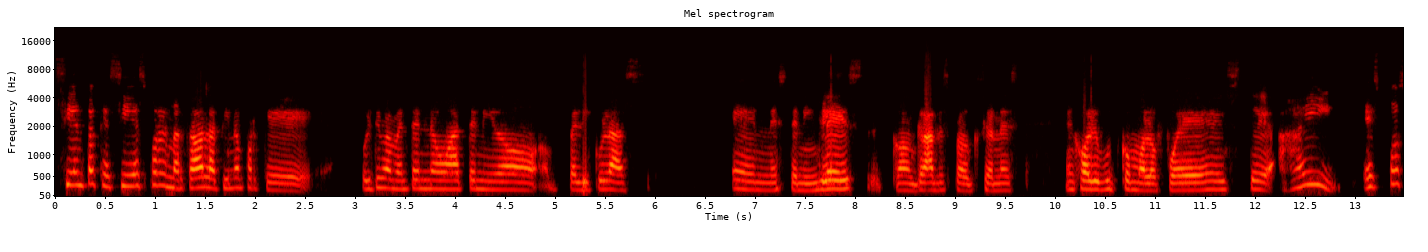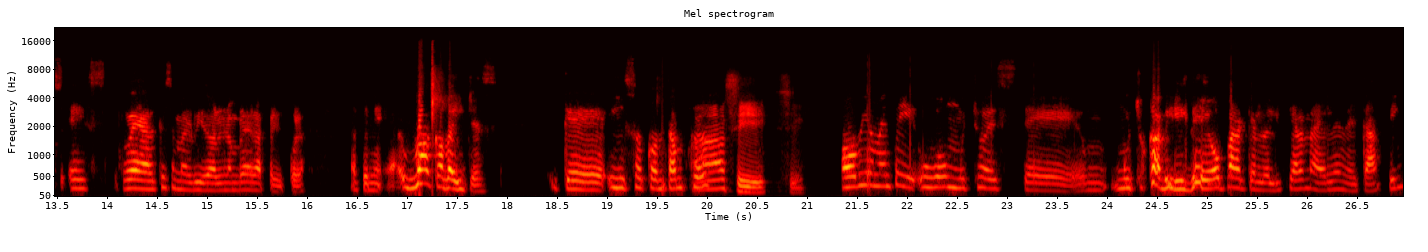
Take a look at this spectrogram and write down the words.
siento que sí es por el mercado latino porque últimamente no ha tenido películas en este en inglés con grandes producciones en Hollywood como lo fue este, ay, es es real que se me olvidó el nombre de la película. Rock of Ages que hizo con Tom Cruise. Ah, sí, sí. Obviamente hubo mucho, este, mucho cabildeo para que lo eligieran a él en el casting,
